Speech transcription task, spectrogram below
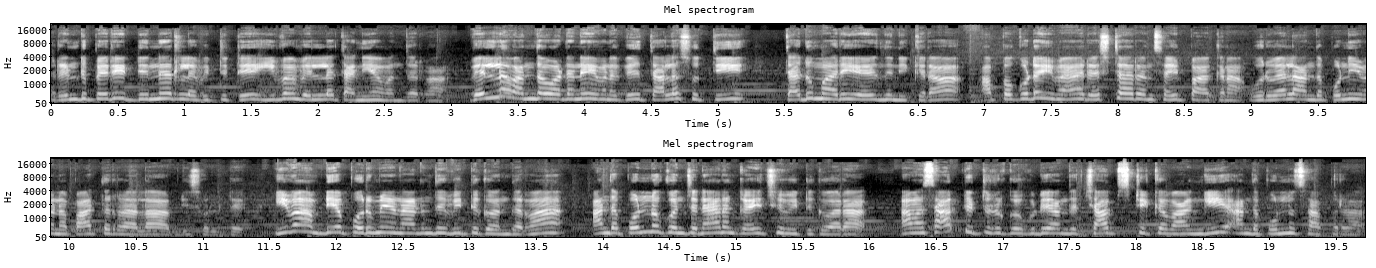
ரெண்டு பேரையும் டின்னர்ல விட்டுட்டு இவன் வெளில தனியா வந்துடுறான். வெளில வந்த உடனே இவனுக்கு தலை சுத்தி தடுமாறி எழுந்து நிற்கிறான் அப்போ கூட இவன் ரெஸ்டாரண்ட் சைட் பார்க்குறான் ஒருவேளை அந்த பொண்ணு இவனை பார்த்துடுறாளா அப்படின்னு சொல்லிட்டு. இவன் அப்படியே பொறுமையாக நடந்து வீட்டுக்கு வந்துடுறான். அந்த பொண்ணு கொஞ்ச நேரம் கழித்து வீட்டுக்கு வரா. அவன் சாப்பிட்டுட்டு இருக்கக்கூடிய அந்த சாப்ஸ்டிக்கை வாங்கி அந்த பொண்ணு சாப்பிட்றான்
